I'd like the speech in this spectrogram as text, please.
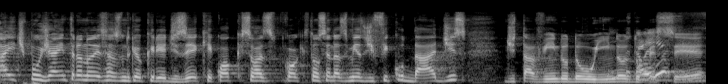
Aí, tipo, já entrando nesse assunto que eu queria dizer, que qual que são as, qual que estão sendo as minhas dificuldades de estar vindo do Windows, do É PC,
